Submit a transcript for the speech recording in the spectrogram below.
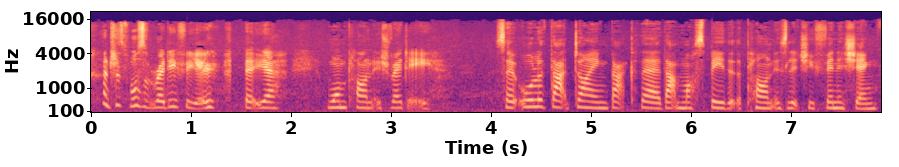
I just wasn't ready for you. But yeah one plant is ready. So all of that dying back there, that must be that the plant is literally finishing,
